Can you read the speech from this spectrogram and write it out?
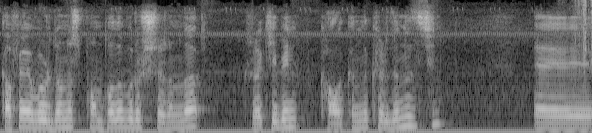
kafaya vurduğunuz pompalı vuruşlarında rakibin kalkanını kırdığınız için e,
